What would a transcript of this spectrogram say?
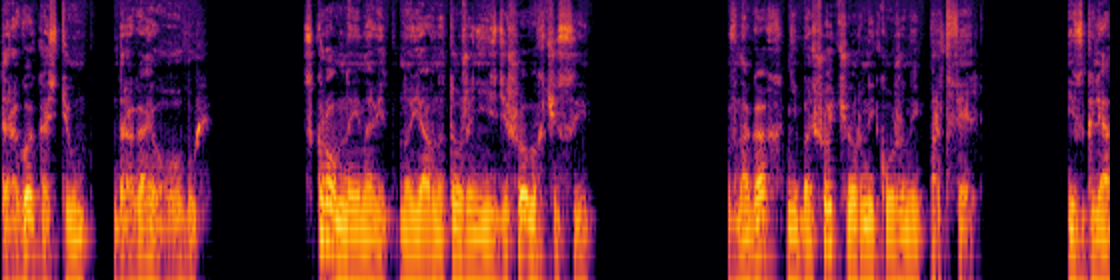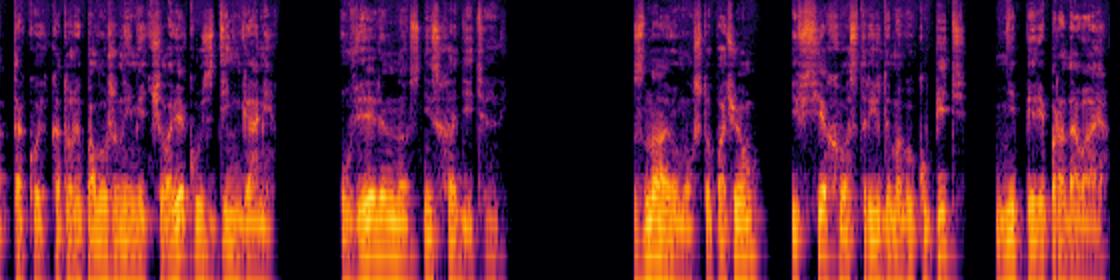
Дорогой костюм, дорогая обувь, Скромные на вид, но явно тоже не из дешевых часы. В ногах небольшой черный кожаный портфель. И взгляд такой, который положено иметь человеку с деньгами. Уверенно снисходительный. Знаю, мол, что почем, и всех вас трижды могу купить, не перепродавая.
